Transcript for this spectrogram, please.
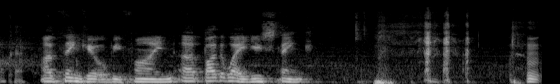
Okay. I think it will be fine. Uh, by the way, you stink.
